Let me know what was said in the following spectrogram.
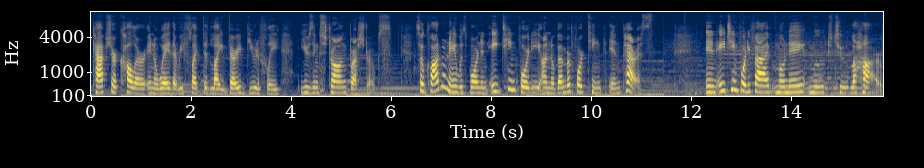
capture color in a way that reflected light very beautifully using strong brushstrokes. So, Claude Monet was born in 1840 on November 14th in Paris. In 1845, Monet moved to Le Havre.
